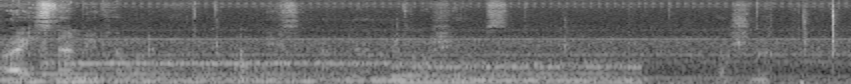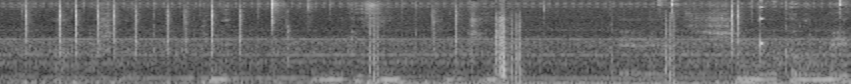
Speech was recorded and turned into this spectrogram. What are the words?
Para istenmiyor ki abone. Neyse. Hemen başlayalım biz. Başladık. Ha, başladık. Şimdi ben bunu. Şunu açayım. Evet. Şimdi bakalım bir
